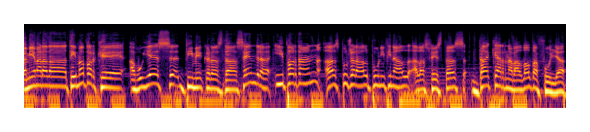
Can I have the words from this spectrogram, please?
Canviem ara de tema perquè avui és dimecres de cendra i, per tant, es posarà el punt i final a les festes de Carnaval d'Altafulla.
